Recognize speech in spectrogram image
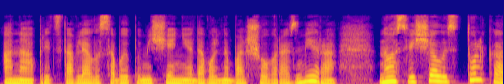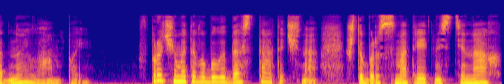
Она представляла собой помещение довольно большого размера, но освещалась только одной лампой. Впрочем, этого было достаточно, чтобы рассмотреть на стенах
